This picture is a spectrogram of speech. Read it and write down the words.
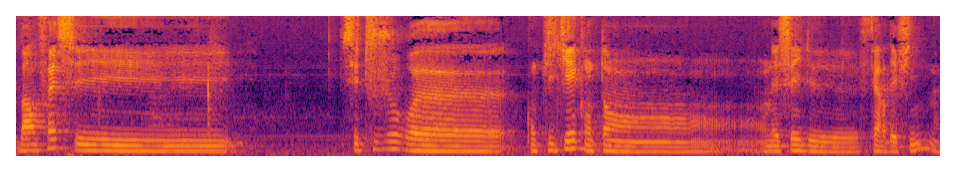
Bah En fait, c'est, toujours compliqué quand on, on essaye de faire des films.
